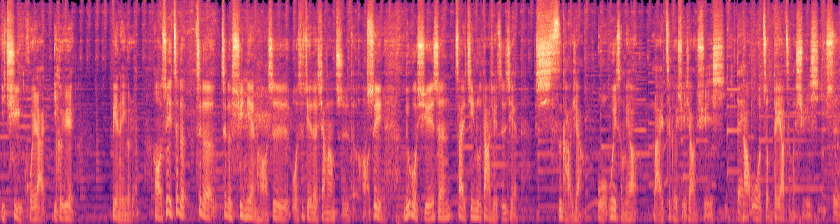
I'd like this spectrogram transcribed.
一去回来一个月，变了一个人。哦，所以这个这个这个训练哈、是我是觉得相当值得哈、所以如果学生在进入大学之前思考一下，我为什么要来这个学校学习？对那我准备要怎么学习？是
